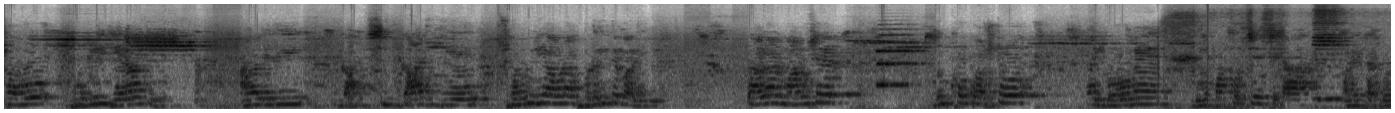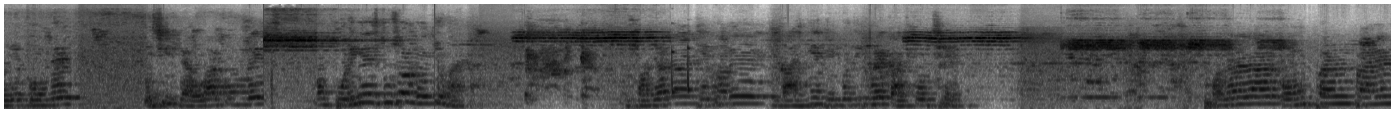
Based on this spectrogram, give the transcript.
সহ হুগলি জেলাকে আমরা যদি গাছ গাছ দিয়ে সবুজে আমরা ভরে দিতে পারি, তাহলে আর মানুষের দুঃখ, কষ্ট এই গরমে বিপাক করছে সেটা অনেকটা প্রয়োজন কমবে এসির ব্যবহার কমবে এবং পরিবেশ দূষণ রোধ হয় না। সঞ্জয়দা যেভাবে গাছ নিয়ে দীর্ঘদিন ধরে কাজ করছে অনুপ্রাণ প্রাণের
